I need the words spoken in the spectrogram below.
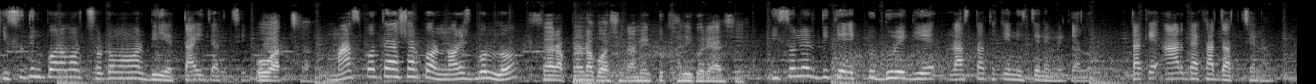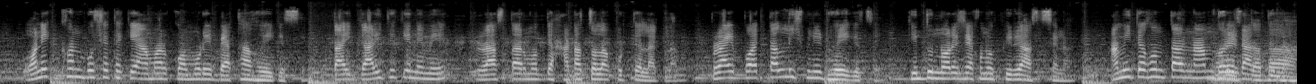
কিছুদিন পর আমার ছোট মামার বিয়ে তাই যাচ্ছি। ও আচ্ছা। মাঝ পথে আসার পর নরেশ বলল স্যার আপনারা বসেন আমি একটু খালি করে আসি। পিছনের দিকে একটু দূরে গিয়ে রাস্তা থেকে নিচে নেমে গেল। তাকে আর দেখা যাচ্ছে না। অনেকক্ষণ বসে থেকে আমার কোমরে ব্যথা হয়ে গেছে। তাই গাড়ি থেকে নেমে রাস্তার মধ্যে হাঁটাচলা করতে লাগলাম। প্রায় পঁয়তাল্লিশ মিনিট হয়ে গেছে। কিন্তু নরেশ এখনও ফিরে আসছে না। আমি তখন তার নাম ধরে নরেশ ডাক দাদা, দিলাম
